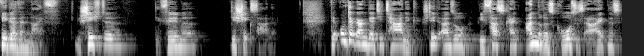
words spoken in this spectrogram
bigger than life. Die Geschichte, die Filme, die Schicksale. Der Untergang der Titanic steht also wie fast kein anderes großes Ereignis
